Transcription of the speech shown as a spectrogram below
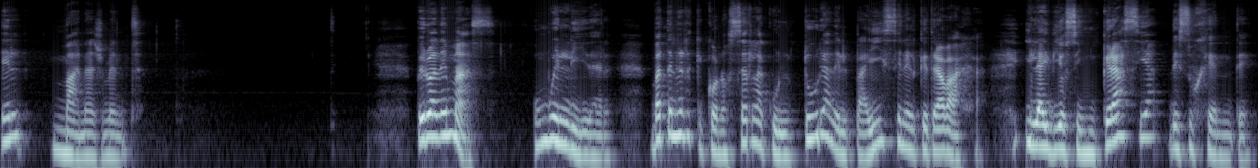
el management. Pero además, un buen líder va a tener que conocer la cultura del país en el que trabaja y la idiosincrasia de su gente.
